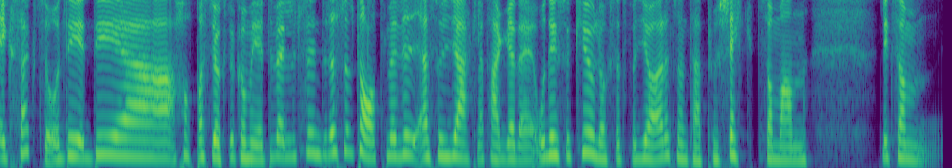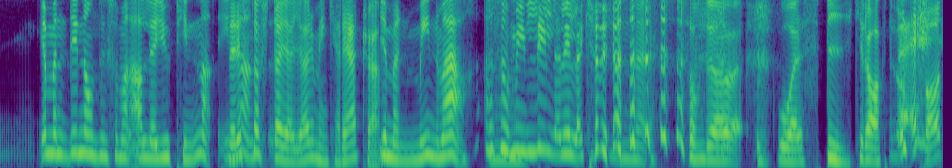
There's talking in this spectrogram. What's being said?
Exakt så. Och Det, det eh, hoppas vi också kommer ge ett väldigt fint resultat. Men vi är så jäkla taggade. Och det är så kul också att få göra ett sånt här projekt som man liksom... Ja, men det är någonting som man aldrig har gjort innan. Det är det största jag gör i min karriär tror jag. Ja men min med. Alltså Mm. min lilla lilla karriär. Nej, Som du går spikrakt uppåt.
